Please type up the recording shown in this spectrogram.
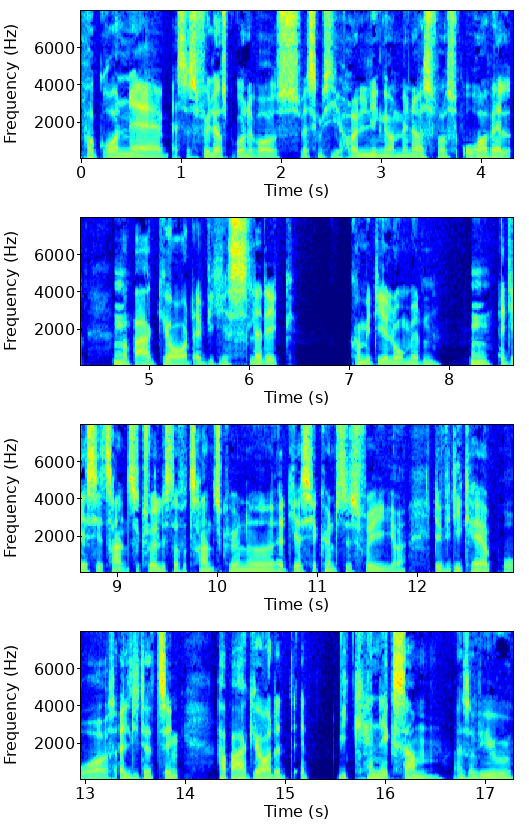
på grund af, altså selvfølgelig også på grund af vores, hvad skal man sige, holdninger, men også vores ordvalg, mm. har bare gjort, at vi kan slet ikke komme i dialog med den. Mm. At jeg siger transseksuel i stedet for transkønnet, at jeg siger kønsdysfri, og det vil de ikke have, bruger, og alle de der ting, har bare gjort, at, at vi kan ikke sammen. Altså, vi er jo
